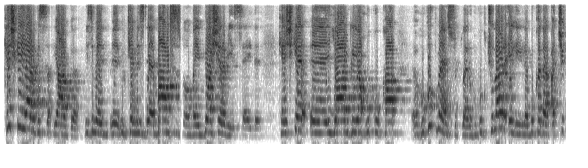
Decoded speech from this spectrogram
Keşke yargısı, yargı bizim e, ülkemizde bağımsız olmayı başarabilseydi. Keşke e, yargıya, hukuka, e, hukuk mensupları, hukukçular eliyle bu kadar açık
